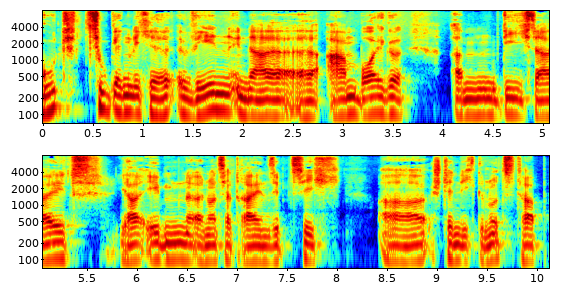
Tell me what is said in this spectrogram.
gut zugängliche Venen in der äh, Armbeuge, ähm, die ich seit ja eben 1973 äh, ständig genutzt habe.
